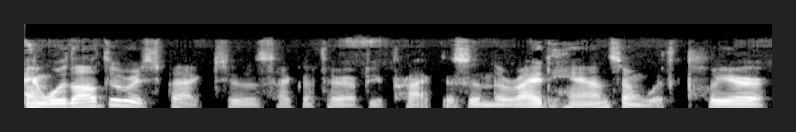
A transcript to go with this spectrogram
and with all due respect to the psychotherapy practice, in the right hands and with clear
